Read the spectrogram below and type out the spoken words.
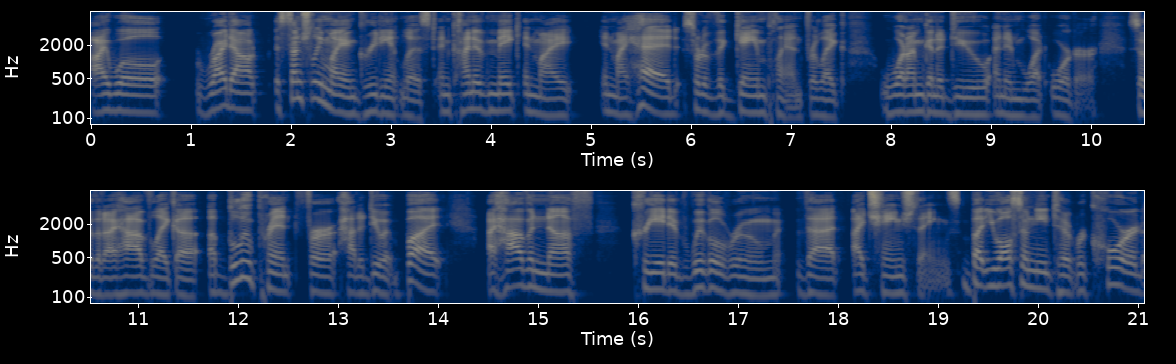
i will write out essentially my ingredient list and kind of make in my in my head sort of the game plan for like what I'm going to do and in what order so that I have like a, a blueprint for how to do it. But I have enough creative wiggle room that I change things. But you also need to record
